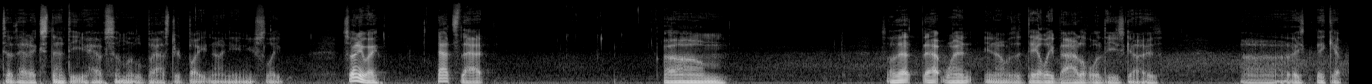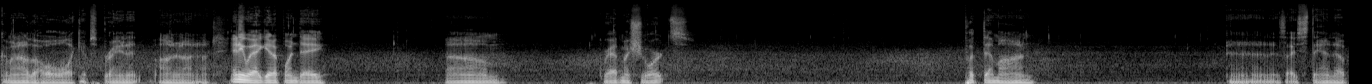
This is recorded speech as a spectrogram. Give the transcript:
to that extent that you have some little bastard biting on you in your sleep. So anyway, that's that. Um, so that that went, you know, it was a daily battle with these guys. Uh, they, they kept coming out of the hole. I kept spraying it on and on and on. Anyway, I get up one day, um, grab my shorts, put them on, and as I stand up,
